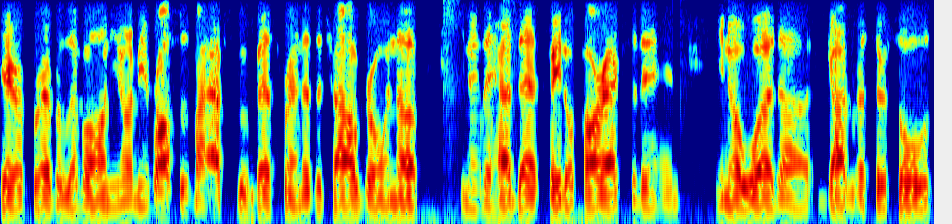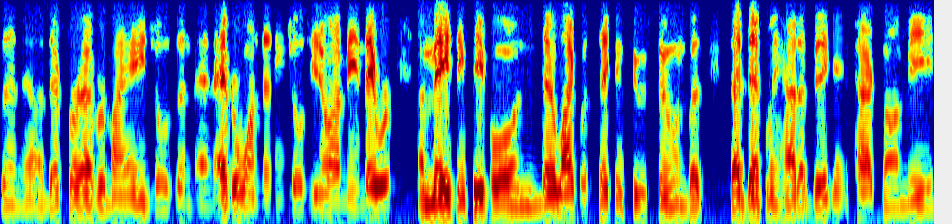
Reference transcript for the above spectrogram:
Kara, forever live on. You know, I mean, Ross was my absolute best friend as a child growing up. You know, they had that fatal car accident, and you know what? Uh, God rest their souls, and uh, they're forever my angels, and, and everyone's angels. You know what I mean? They were amazing people, and their life was taken too soon. But that definitely had a big impact on me.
